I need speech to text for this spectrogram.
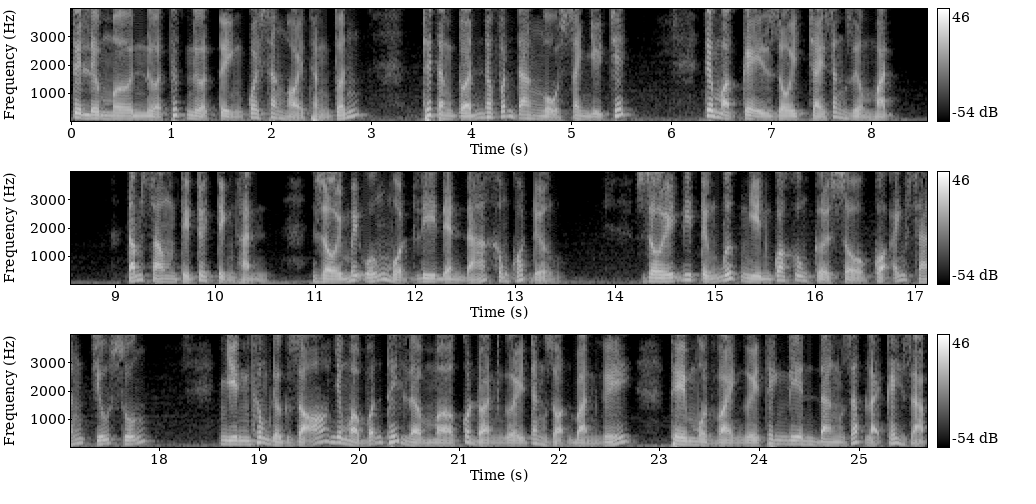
Tôi lờ mờ nửa thức nửa tỉnh quay sang hỏi thằng Tuấn. Thế thằng Tuấn nó vẫn đang ngủ say như chết. Tôi mặc kệ rồi chảy răng rửa mặt. Tắm xong thì tôi tỉnh hẳn. Rồi mới uống một ly đen đá không có đường. Rồi đi từng bước nhìn qua khung cửa sổ có ánh sáng chiếu xuống. Nhìn không được rõ nhưng mà vẫn thấy lờ mờ có đoàn người đang dọn bàn ghế. Thêm một vài người thanh niên đang giáp lại cái dạp.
